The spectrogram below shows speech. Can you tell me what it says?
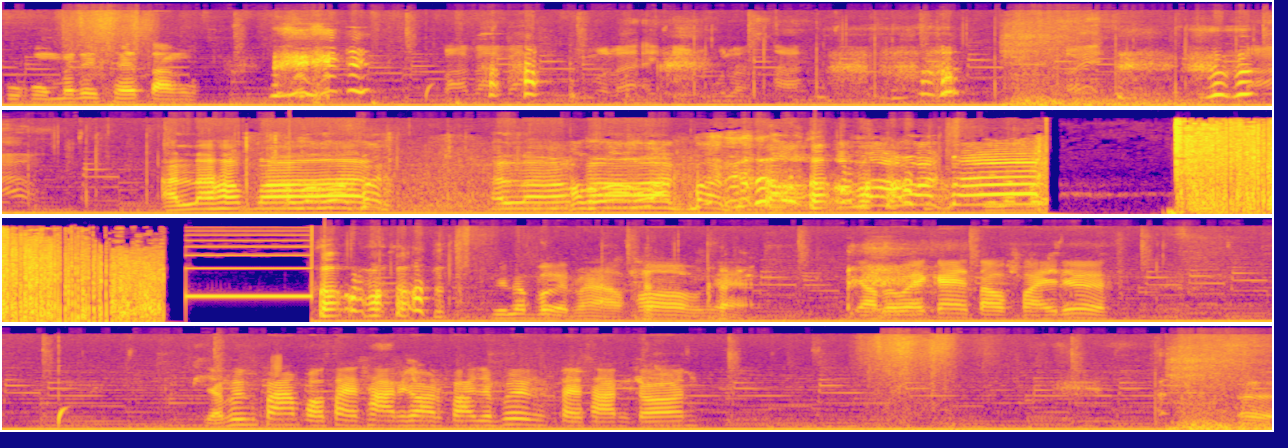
กูคงไม่ได้ใช้ตังค์บ้าบ้าบ้าขึ้นมาแล้วไอ้เก่งบนหลังคา เฮ้ยอ้าวอัลลอฮฺบักอัลลอฮฺบักอัลลอฮฺบักมีระเบิดมาหาพ่อมึงอะอย่าไปไว้ใกล้เตาไฟเด้ออย่าเพิ่งฟาร์มขอใส่ทานก่อนฟาร์มอย่าเพิ่งใส่ทานก่อน เออ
